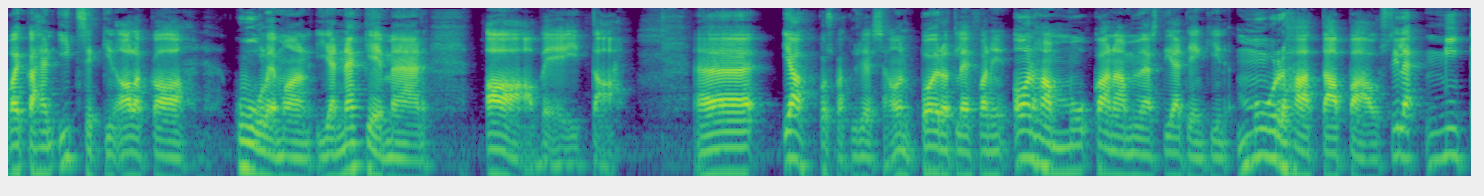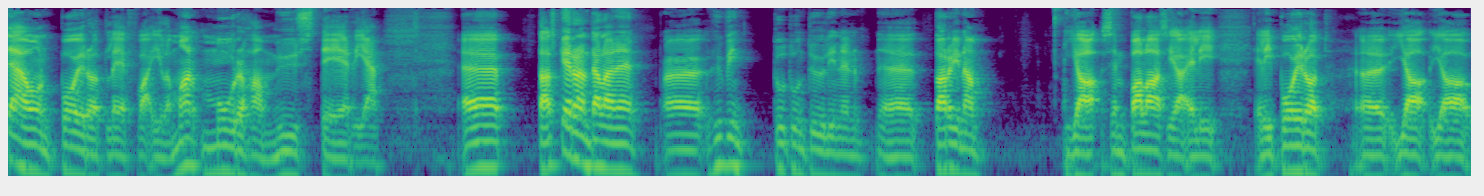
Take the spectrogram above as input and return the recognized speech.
vaikka hän itsekin alkaa kuulemaan ja näkemään aaveita. ja koska kyseessä on Poirot-leffa, niin onhan mukana myös tietenkin murhatapaus. Sillä mitä on Poirot-leffa ilman murhamysteeriä? taas kerran tällainen hyvin tutun tyylinen tarina ja sen palasia, eli, eli Poirot ja, ja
